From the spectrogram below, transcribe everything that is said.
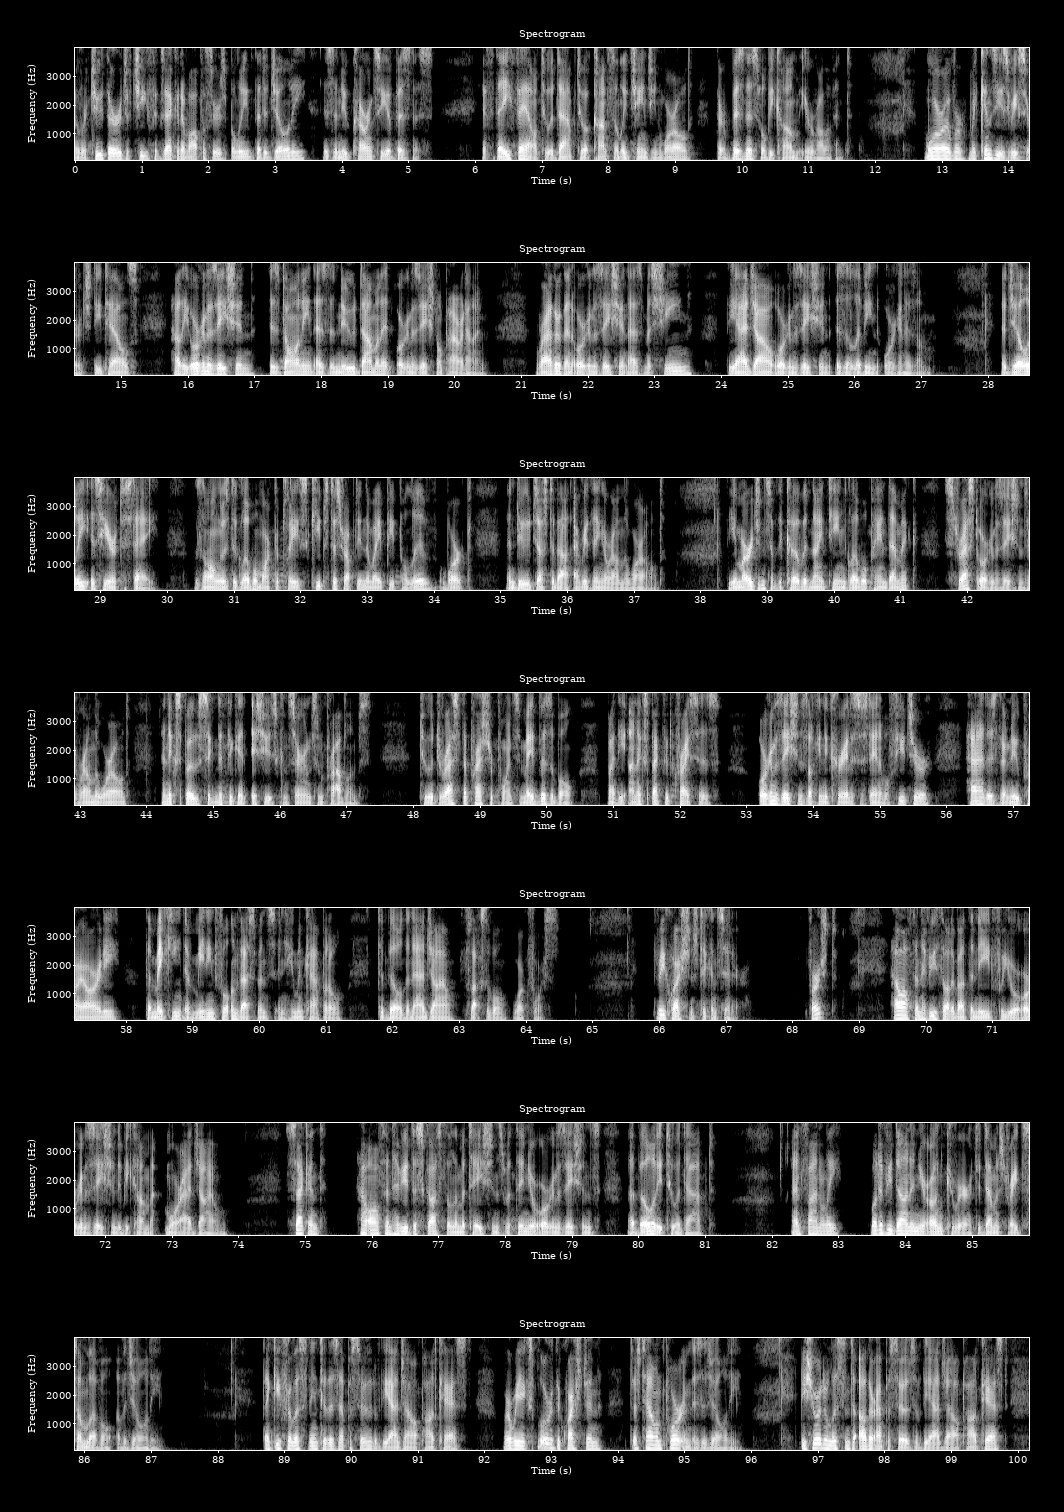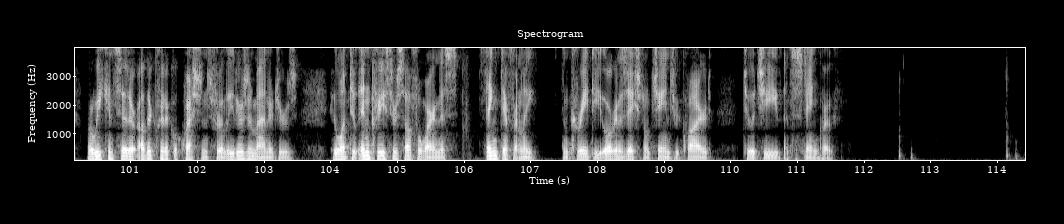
over two thirds of chief executive officers believe that agility is the new currency of business. If they fail to adapt to a constantly changing world, their business will become irrelevant. Moreover, McKinsey's research details how the organization is dawning as the new dominant organizational paradigm. Rather than organization as machine, the agile organization is a living organism. Agility is here to stay, as long as the global marketplace keeps disrupting the way people live, work, and do just about everything around the world. The emergence of the COVID 19 global pandemic stressed organizations around the world and exposed significant issues, concerns, and problems. To address the pressure points made visible by the unexpected crisis, organizations looking to create a sustainable future had as their new priority the making of meaningful investments in human capital to build an agile, flexible workforce. Three questions to consider. First, how often have you thought about the need for your organization to become more agile? Second, how often have you discussed the limitations within your organization's ability to adapt? And finally, what have you done in your own career to demonstrate some level of agility? Thank you for listening to this episode of the Agile Podcast, where we explored the question just how important is agility? Be sure to listen to other episodes of the Agile Podcast, where we consider other critical questions for leaders and managers who want to increase their self awareness, think differently, and create the organizational change required to achieve and sustain growth.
